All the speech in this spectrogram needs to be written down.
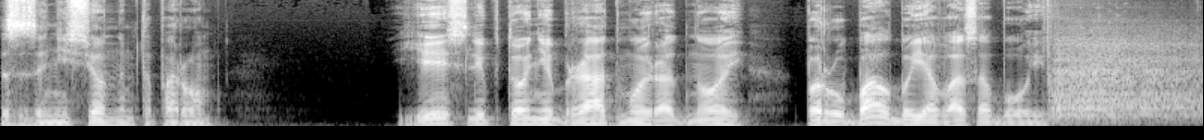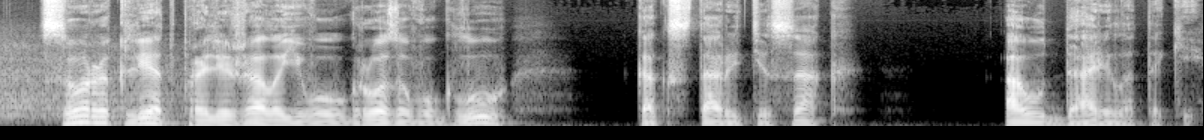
с занесенным топором. «Если б то не брат мой родной, порубал бы я вас обоих». Сорок лет пролежала его угроза в углу, как старый тесак, а ударила таки.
